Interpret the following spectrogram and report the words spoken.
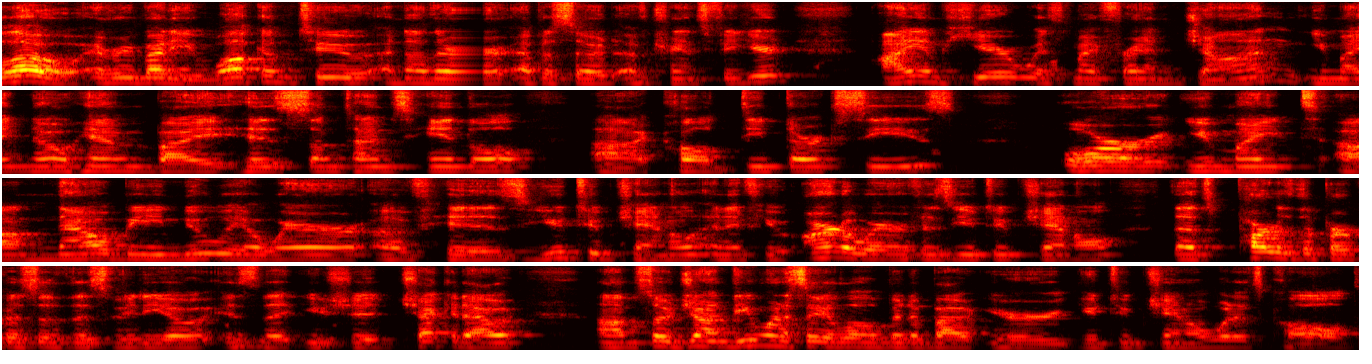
Hello, everybody. Welcome to another episode of Transfigured. I am here with my friend Jon. You might know him by his sometimes handle uh, called Deep Dark Seas, or you might um, now be newly aware of his YouTube channel. And if you aren't aware of his YouTube channel, that's part of the purpose of this video is that you should check it out. Um, so, Jon, do you want to say a little bit about your YouTube channel, what it's called,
